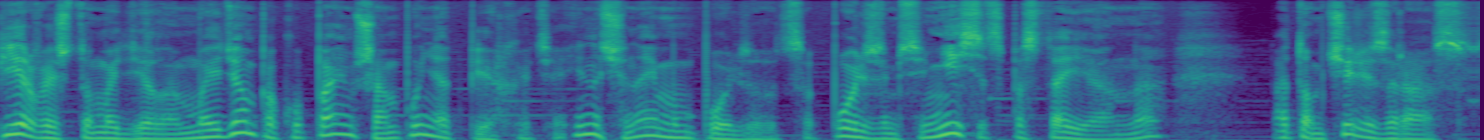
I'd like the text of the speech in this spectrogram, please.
первое, что мы делаем, мы идем, покупаем шампунь от перхоти и начинаем им пользоваться. Пользуемся месяц постоянно, потом через раз,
